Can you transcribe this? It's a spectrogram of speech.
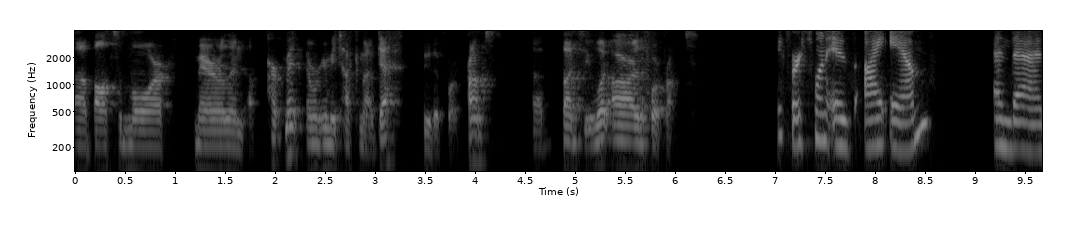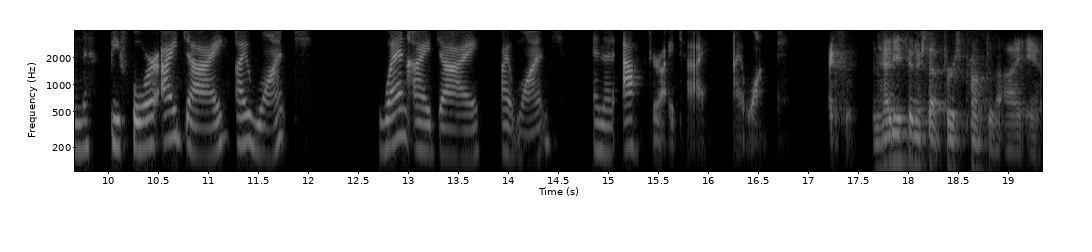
uh, Baltimore, Maryland apartment. And we're going to be talking about death through the four prompts. Uh, Bansi, what are the four prompts? The first one is I am. And then before I die, I want. When I die, I want. And then after I die, I want. Excellent. And how do you finish that first prompt with I am?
